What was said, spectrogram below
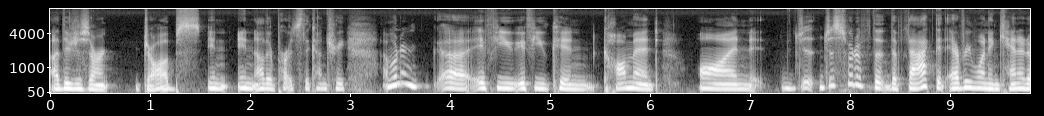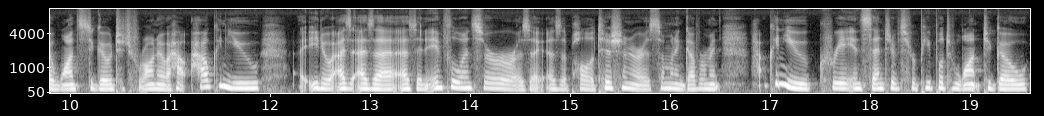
uh, there just aren't jobs in in other parts of the country. I'm wondering uh, if you if you can comment on j- just sort of the, the fact that everyone in Canada wants to go to Toronto. How, how can you you know, as, as, a, as an influencer or as a, as a politician or as someone in government, how can you create incentives for people to want to go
